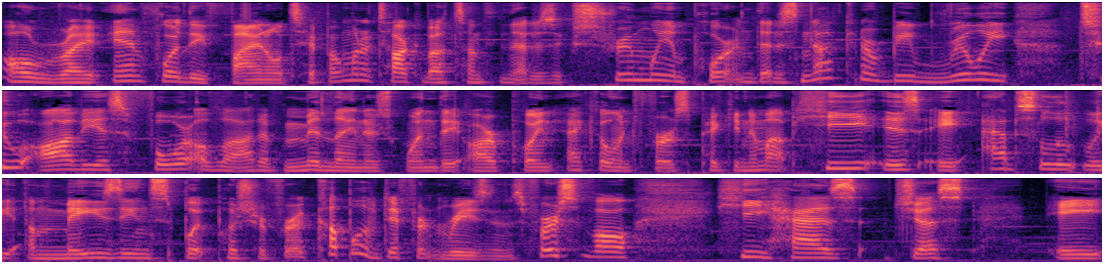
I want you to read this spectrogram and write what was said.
Alright, and for the final tip, I want to talk about something that is extremely important that is not going to be really too obvious for a lot of mid laners when they are playing Ekko and first picking him up. He is a absolutely amazing split pusher for a couple of different reasons. First of all, he has just a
